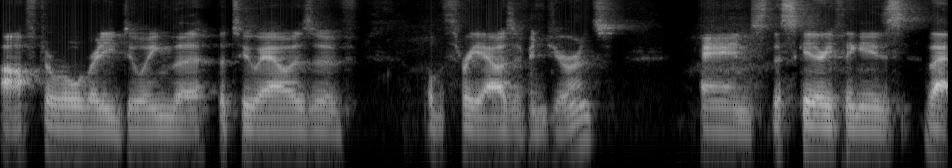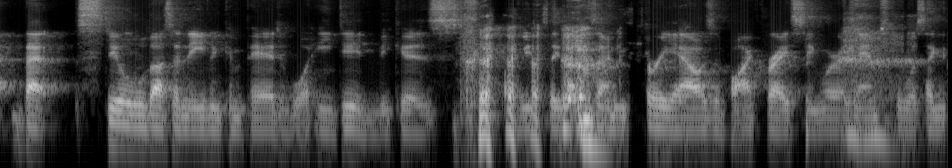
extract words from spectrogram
after already doing the the two hours of or the three hours of endurance. And the scary thing is that that still doesn't even compare to what he did because obviously that was only three hours of bike racing, whereas Amstel was like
